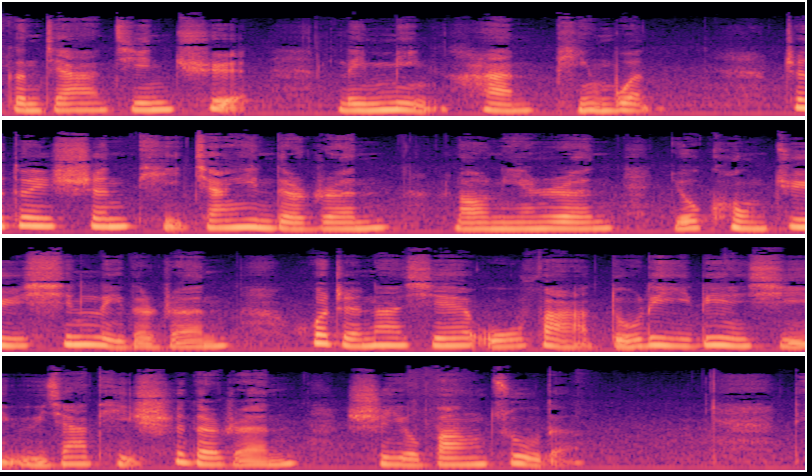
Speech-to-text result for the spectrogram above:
更加精确、灵敏和平稳。这对身体僵硬的人、老年人、有恐惧心理的人，或者那些无法独立练习瑜伽体式的人是有帮助的。第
